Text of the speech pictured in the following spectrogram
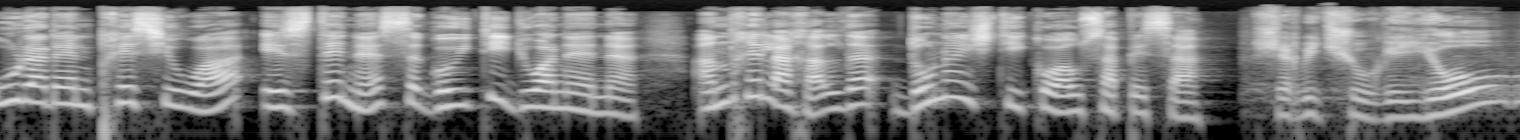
uraren presioa ez denez goiti joanen. Andre Lagald dona istiko hau zapesa. Serbitzu gehiago,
